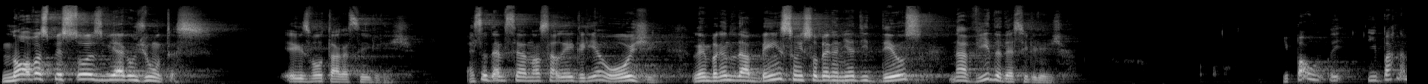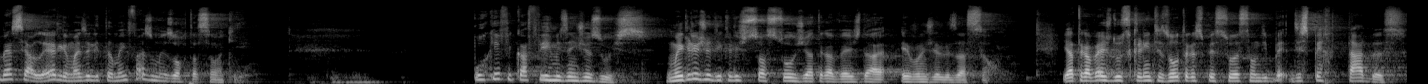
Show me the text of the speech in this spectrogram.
Novas pessoas vieram juntas. Eles voltaram a ser igreja. Essa deve ser a nossa alegria hoje, lembrando da bênção e soberania de Deus na vida dessa igreja. E, Paulo, e Barnabé se alegra, mas ele também faz uma exortação aqui. Por que ficar firmes em Jesus? Uma igreja de Cristo só surge através da evangelização. E através dos crentes, outras pessoas são despertadas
